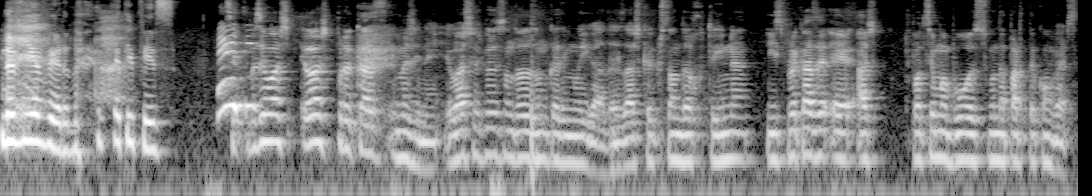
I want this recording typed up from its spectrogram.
na Via Verde. É tipo isso. Sim, mas eu acho, eu acho que por acaso, imaginem, eu acho que as coisas são todas um bocadinho ligadas. Acho que a questão da rotina, isso por acaso é, é- acho que pode ser uma boa segunda parte da conversa.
